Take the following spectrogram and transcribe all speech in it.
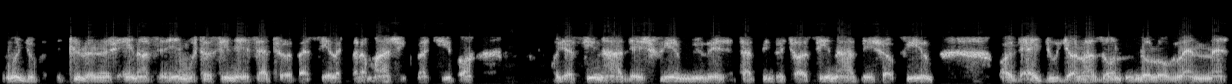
mondjuk különös, én, az, én most a színészetről beszélek, mert a másik nagy hiba, hogy a színház és filmművész, tehát mint a színház és a film az egy ugyanazon dolog lenne,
